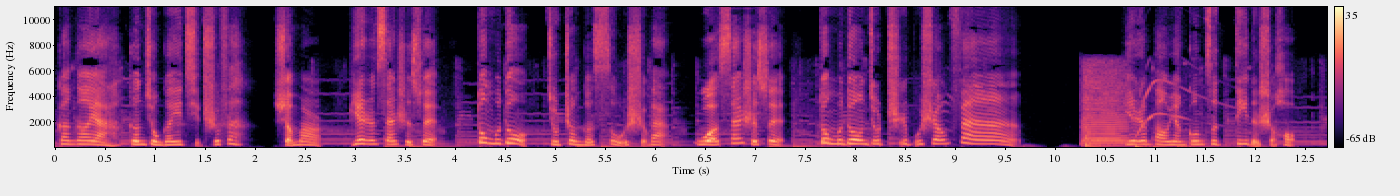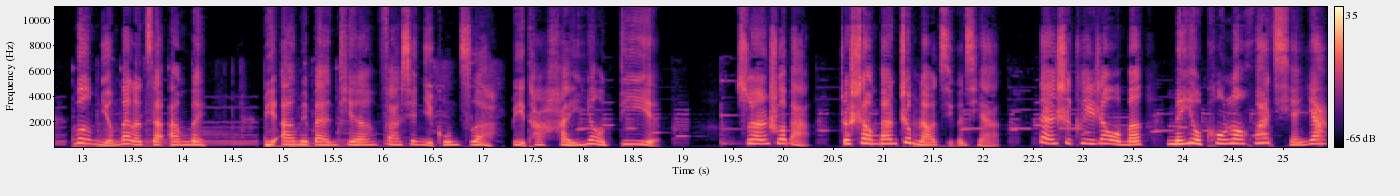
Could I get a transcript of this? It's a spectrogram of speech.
刚刚呀，跟囧哥一起吃饭，小妹儿，别人三十岁，动不动就挣个四五十万，我三十岁。动不动就吃不上饭，别人抱怨工资低的时候，问明白了再安慰，别安慰半天，发现你工资啊比他还要低。虽然说吧，这上班挣不了几个钱，但是可以让我们没有空乱花钱呀。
